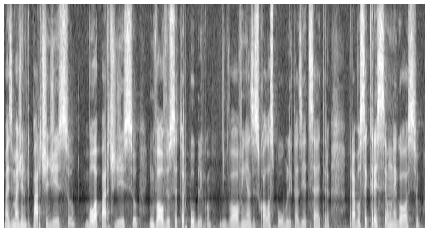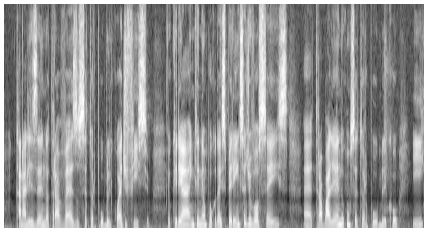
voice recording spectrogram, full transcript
Mas imagino que parte disso, boa parte disso, envolve o setor público, envolvem as escolas públicas e etc. Para você crescer um negócio canalizando através do setor público é difícil. Eu queria entender um pouco da experiência de vocês é, trabalhando com o setor público e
